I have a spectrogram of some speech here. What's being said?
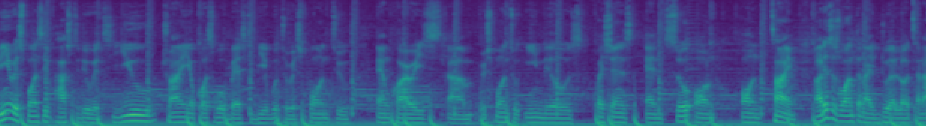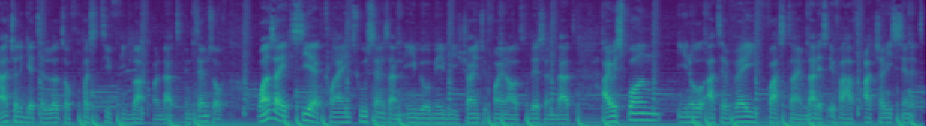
being responsive has to do with you trying your possible best to be able to respond to inquiries, um, respond to emails, questions, and so on on time. Now, this is one thing I do a lot, and I actually get a lot of positive feedback on that in terms of once I see a client who sends an email, maybe trying to find out this and that, I respond, you know, at a very fast time. That is, if I have actually seen it.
